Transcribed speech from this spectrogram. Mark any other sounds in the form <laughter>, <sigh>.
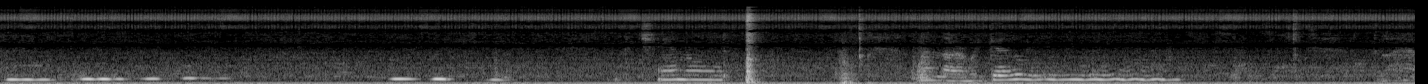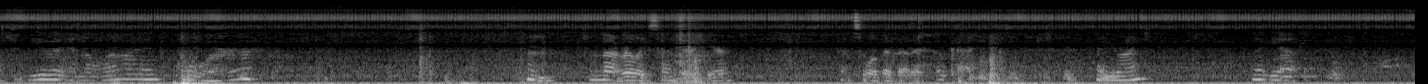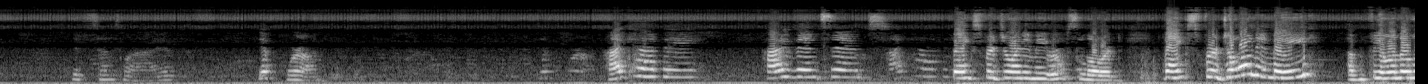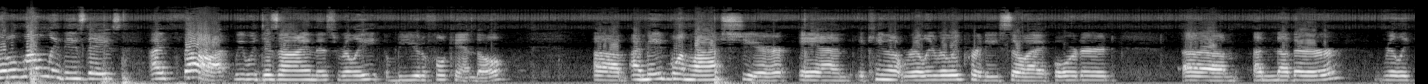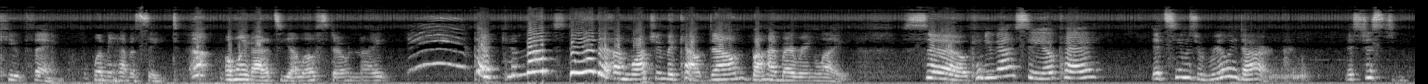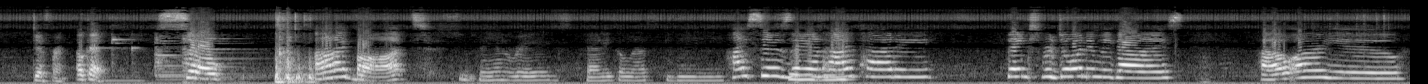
Channel. And there we go. Do I have to view it in the live or? Hmm. I'm not really centered here. That's a little bit better. Okay. Are you on? Not yet. It says live. Yep, we're on. Hi, Kathy. Hi, Vincent. Hi, Kathy. Thanks for joining me. Oops, Lord. Thanks for joining me. I'm feeling a little lonely these days. I thought we would design this really beautiful candle. Um, I made one last year and it came out really, really pretty. So I ordered um, another really cute thing. Let me have a seat. <gasps> Oh my God, it's Yellowstone night. I cannot stand it. I'm watching the countdown behind my ring light. So, can you guys see okay? It seems really dark. It's just different. Okay, so I bought. Suzanne Riggs, Patty Gillespie. Hi, Suzanne. Susan. Hi, Patty. Thanks for joining me, guys. How are you?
